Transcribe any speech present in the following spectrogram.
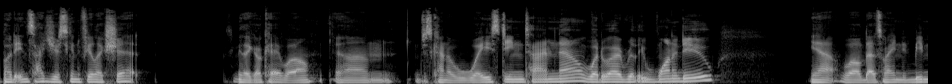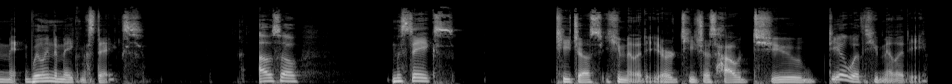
But inside, you're just going to feel like shit. It's going to be like, okay, well, um, I'm just kind of wasting time now. What do I really want to do? Yeah, well, that's why I need to be ma- willing to make mistakes. Also, mistakes teach us humility or teach us how to deal with humility,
